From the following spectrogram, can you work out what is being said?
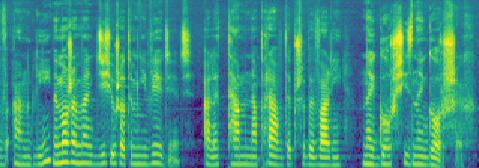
w Anglii. My możemy dziś już o tym nie wiedzieć, ale tam naprawdę przebywali najgorsi z najgorszych.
